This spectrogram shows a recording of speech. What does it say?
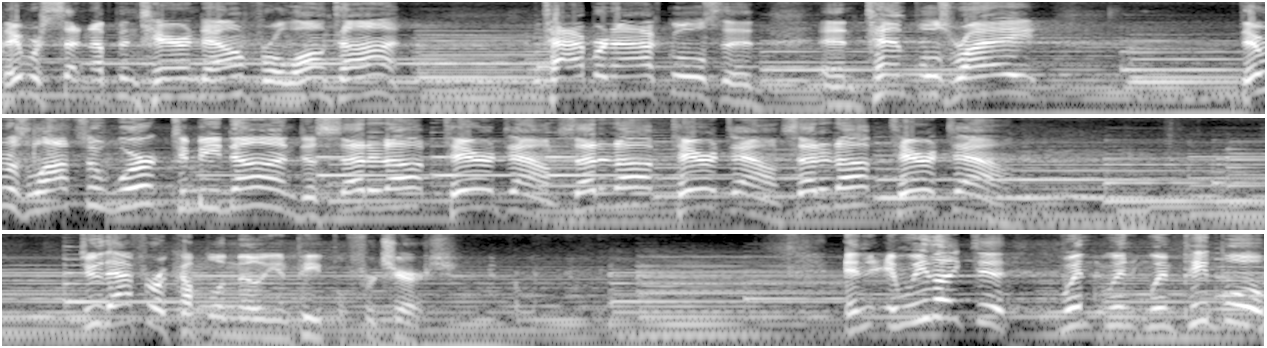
They were setting up and tearing down for a long time. Tabernacles and, and temples, right? There was lots of work to be done to set it up, tear it down, set it up, tear it down, set it up, tear it down. Do that for a couple of million people for church. And, and we like to, when, when, when people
